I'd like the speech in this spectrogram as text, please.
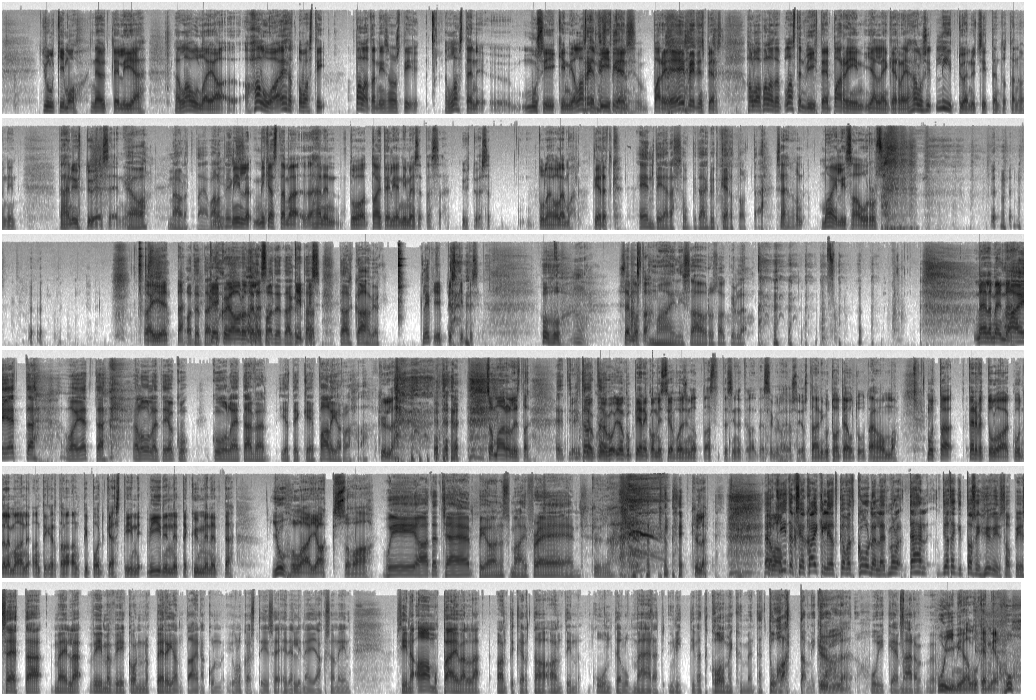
julkimo, näyttelijä, laulaja haluaa ehdottomasti palata niin sanotusti lasten musiikin ja lasten Britney viihteen Spears. pariin. Ei Britney Spears. Haluaa palata lasten viihteen pariin jälleen kerran ja halusi liittyä nyt sitten tota noin, niin, tähän yhtyeeseen. Ja Joo, naurattaa jo valmiiksi. Millä, mikäs tämä hänen tuo taiteilijan nimensä tässä yhtyessä tulee olemaan? Tiedätkö? En tiedä, sun pitää nyt kertoa tää. Sehän on Mailisaurus. Ai että. Otetaanko- Keikkoja odotellessa. Otetaanko Kippis. taas, taas kahvia? Klip. Kippis, kippis. Huhhuh. Semmoista. Mailisaurus on kyllä. Näillä mennään. Ai että, voi että. Mä luulen, että joku kuulee tämän ja tekee paljon rahaa. Kyllä. Se on mahdollista. totta. Joku, joku, joku pienen komission voisin ottaa sitten siinä tilanteessa kyllä, jos, jos tämä niin toteutuu tämä homma. Mutta tervetuloa kuuntelemaan Antti kertaa Antti podcastiin 50. juhlajaksoa. We are the champions, my friend. Kyllä. kyllä. Tämä on- Kiitoksia kaikille, jotka ovat kuunnelleet. Mulla, tähän jotenkin tosi hyvin sopii se, että meillä viime viikon perjantaina, kun julkaistiin se edellinen jakso, niin siinä aamupäivällä Antti kertaa Antin kuuntelumäärät ylittivät 30 000, mikä Kyllä. on huikea määrä. Huimia lukemia. Huh.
